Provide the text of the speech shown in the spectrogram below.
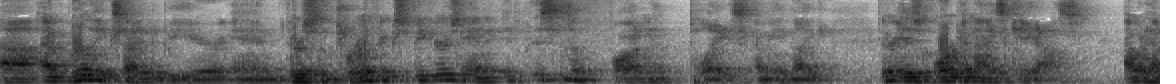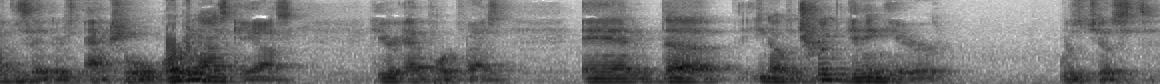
uh, I'm really excited to be here. And there's some terrific speakers. And it, this is a fun place. I mean, like, there is organized chaos. I would have to say there's actual organized chaos here at Porkfest. And the, you know, the trip getting here was just,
